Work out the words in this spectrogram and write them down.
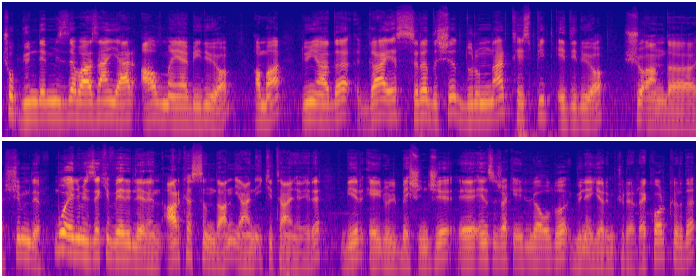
çok gündemimizde bazen yer almayabiliyor. Ama dünyada gayet sıra dışı durumlar tespit ediliyor şu anda. Şimdi bu elimizdeki verilerin arkasından yani iki tane veri 1 Eylül 5. E, en sıcak Eylül oldu. Güney yarımküre rekor kırdı.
